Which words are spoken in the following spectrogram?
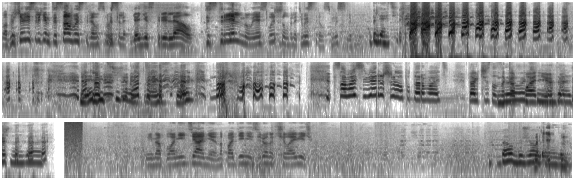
А при чем здесь легенда? Ты сам выстрелил, в смысле? Я не стрелял. Ты стрельнул, я слышал, блядь, выстрел, в смысле? Блять. Я летела просто. Норфел! Сама себя решила подорвать. Так чисто за компанию. удачно, да. Инопланетяне, нападение зеленых человечков. Куда убежал там Блин. один?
